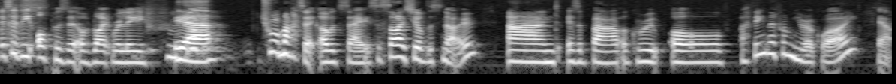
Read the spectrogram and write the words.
This is the opposite of light relief. Yeah. Traumatic, I would say. Society of the Snow, and is about a group of, I think they're from Uruguay. Yeah.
